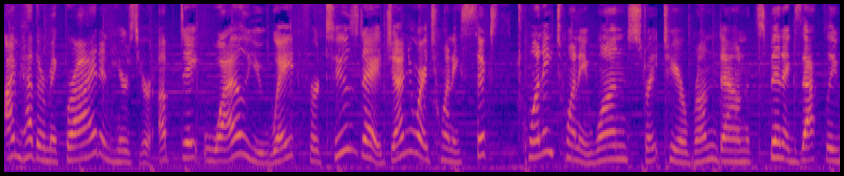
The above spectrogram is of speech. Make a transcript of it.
I'm Heather McBride, and here's your update while you wait for Tuesday, January 26th, 2021. Straight to your rundown. It's been exactly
